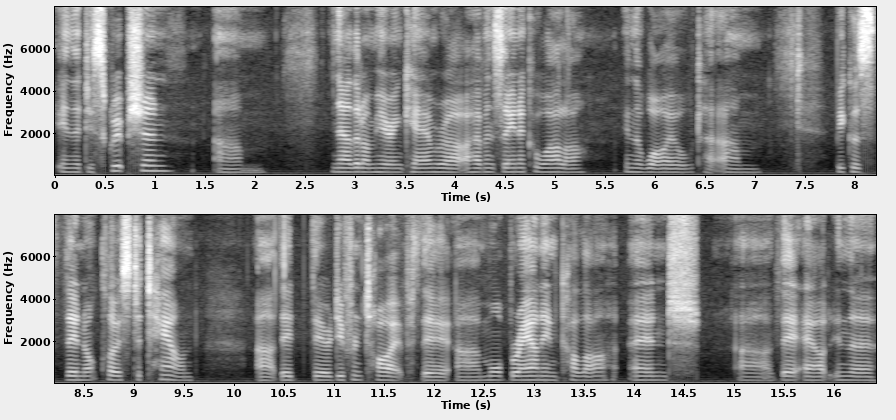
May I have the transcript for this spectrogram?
in the description. Um, now that I'm here in Canberra, I haven't seen a koala in the wild um, because they're not close to town. Uh, they're, they're a different type. They're uh, more brown in colour and uh, they're out in the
